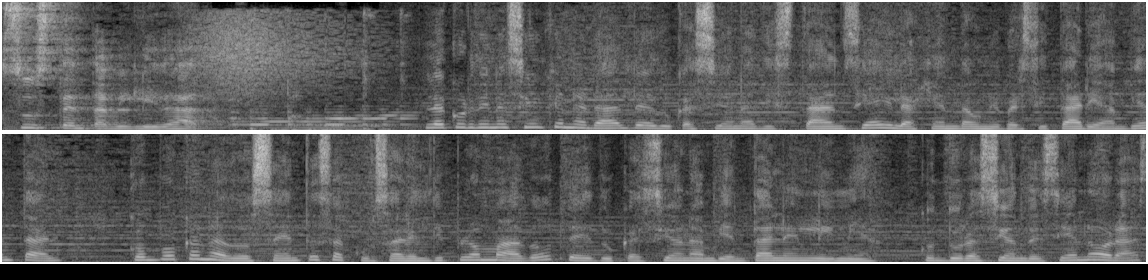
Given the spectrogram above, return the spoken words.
Sustentabilidad. La Coordinación General de Educación a Distancia y la Agenda Universitaria Ambiental convocan a docentes a cursar el Diplomado de Educación Ambiental en línea, con duración de 100 horas,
